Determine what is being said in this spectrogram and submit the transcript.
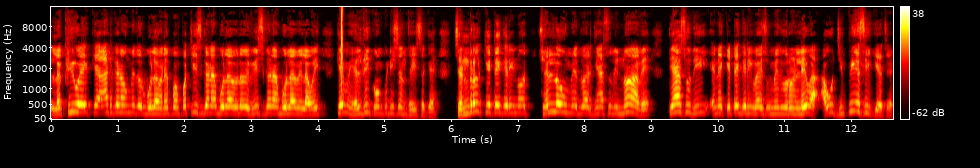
લખ્યું હોય કે આઠ ગણા ઉમેદવાર બોલાવે પણ પચીસ ગણા બોલાવેલા હોય, વીસ ગણા બોલાવેલા હોય, કેમ હેલ્ધી કોમ્પિટિશન થઈ શકે? જનરલ કેટેગરીનો છેલ્લો ઉમેદવાર જ્યાં સુધી ન આવે, ત્યાં સુધી એને કેટેગરી વાઇઝ ઉમેદવારોને લેવા. આવું જીપીએસસી કહે છે.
